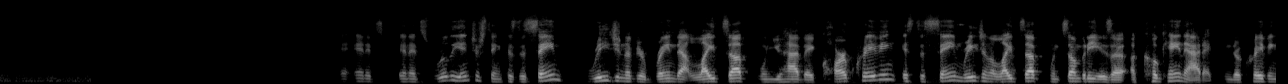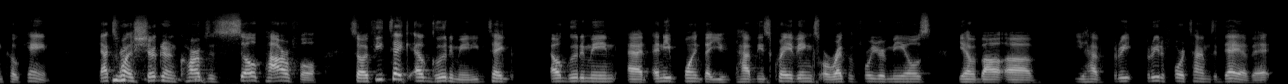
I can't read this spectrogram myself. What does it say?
And it's and it's really interesting because the same region of your brain that lights up when you have a carb craving is the same region that lights up when somebody is a, a cocaine addict when they're craving cocaine. That's why sugar and carbs is so powerful. So if you take L-glutamine, you take L-glutamine at any point that you have these cravings or right before your meals, you have about uh, you have three three to four times a day of it.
